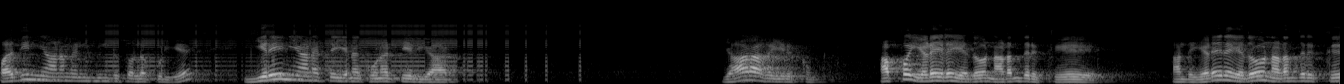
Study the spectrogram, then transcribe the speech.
பதிஞானம் என்று சொல்லக்கூடிய இறை ஞானத்தை எனக்கு உணர்த்தியது யார்? யாராக இருக்கும்? அப்போ இடையில ஏதோ நடந்திருக்கு. அந்த இடையில ஏதோ நடந்திருக்கு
